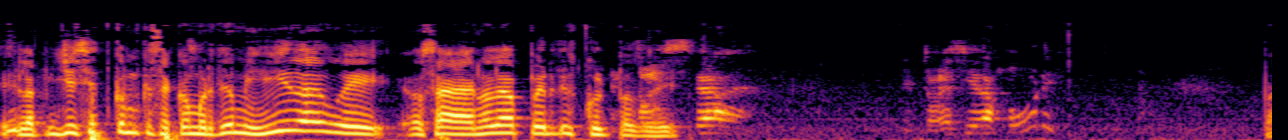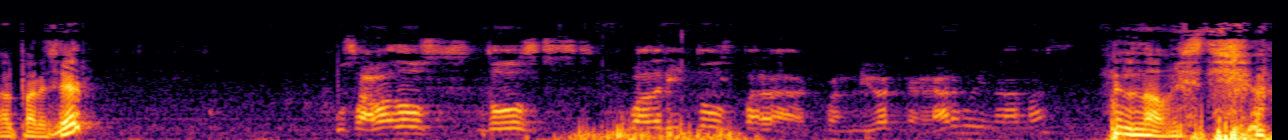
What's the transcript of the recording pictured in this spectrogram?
La pinche sitcom que se ha convertido en mi vida, güey. O sea, no le voy a pedir disculpas, güey. Entonces, sí era pobre. Al parecer. Usaba dos, dos cuadritos para cuando iba a cagar, güey, nada más. No, bestia.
